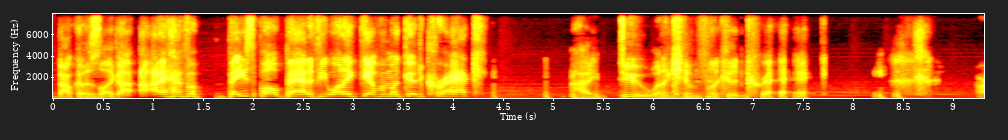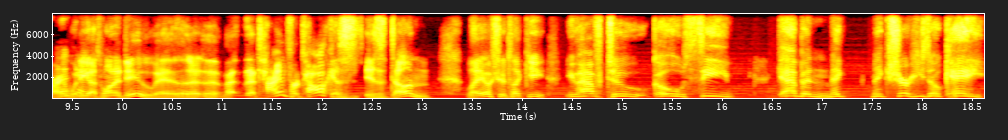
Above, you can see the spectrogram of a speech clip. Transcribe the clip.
Balco's like, I, I have a baseball bat if you want to give him a good crack. I do want to give him a good crack. All right, what do you guys want to do? Uh, the, the- time for talk is is done. Leosha's like, you you have to go see Gavin. Make make sure he's okay.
